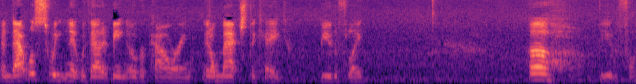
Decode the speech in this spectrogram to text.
and that will sweeten it without it being overpowering. It'll match the cake beautifully. Oh, beautiful.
